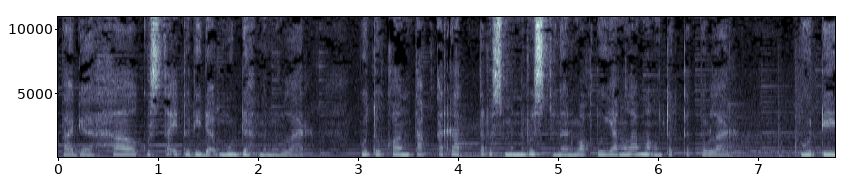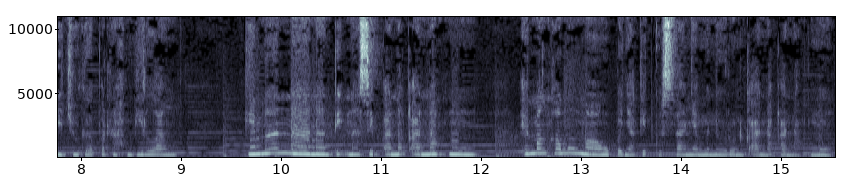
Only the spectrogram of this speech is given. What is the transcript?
Padahal kusta itu tidak mudah menular butuh kontak erat terus-menerus dengan waktu yang lama untuk tertular. Budi juga pernah bilang, Gimana nanti nasib anak-anakmu? Emang kamu mau penyakit kustanya menurun ke anak-anakmu?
